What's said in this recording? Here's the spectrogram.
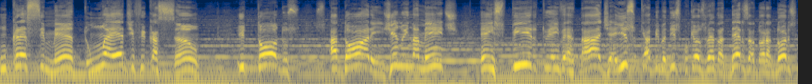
um crescimento, uma edificação e todos adorem genuinamente, em espírito e em verdade. É isso que a Bíblia diz, porque os verdadeiros adoradores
